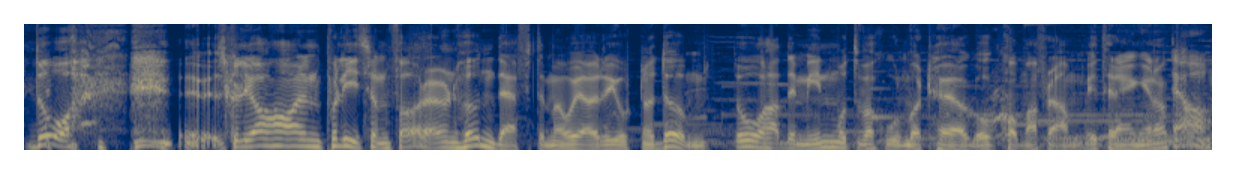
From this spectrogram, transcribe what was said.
då skulle jag ha en polishundförare och en hund efter mig och jag hade gjort något dumt, då hade min motivation varit hög att komma fram i terrängen också. Ja,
